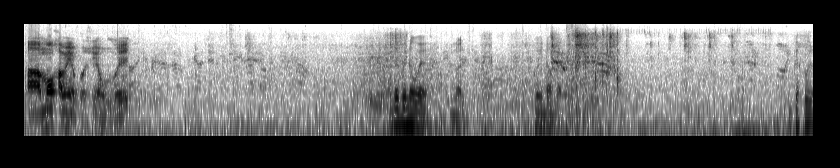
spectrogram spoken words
Uh, more coming approaching your way. I don't even know where. Lol. Going down back. Be careful.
